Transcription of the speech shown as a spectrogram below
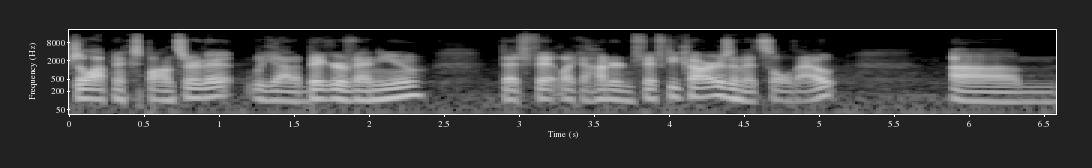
jalopnik sponsored it we got a bigger venue that fit like 150 cars and it sold out. Um,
